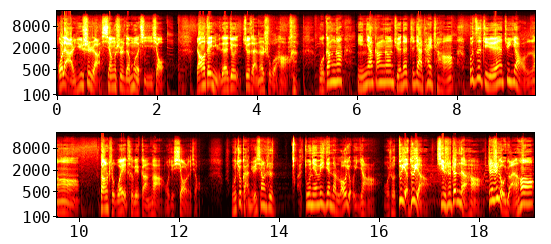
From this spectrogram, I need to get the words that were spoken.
我俩于是啊相视的默契一笑，然后这女的就就在那说哈，我刚刚人家刚刚觉得指甲太长，不自觉就咬了。当时我也特别尴尬，我就笑了笑，我就感觉像是多年未见的老友一样啊。我说对呀对呀，其实真的哈，真是有缘哈。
